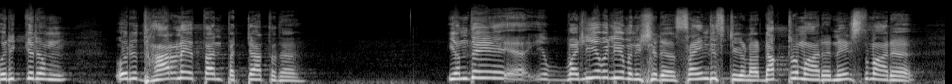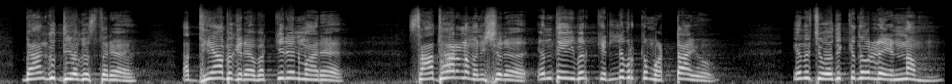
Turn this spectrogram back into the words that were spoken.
ഒരിക്കലും ഒരു ധാരണയെത്താൻ പറ്റാത്തത്. എന്തേ വലിയ വലിയ മനുഷ്യർ സയന്റിസ്റ്റുകൾ ഡോക്ടർമാർ നേഴ്സുമാർ ബാങ്ക് ഉദ്യോഗസ്ഥർ അധ്യാപകർ വക്കീലന്മാർ സാധാരണ മനുഷ്യർ എന്തേ ഇവർക്ക് എല്ലാവർക്കും വട്ടായോ? എന്ന് ചോദിക്കുന്നവരുടെ എണ്ണം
